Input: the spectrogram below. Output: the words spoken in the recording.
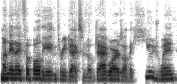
Monday Night Football, the 8 and 3 Jacksonville Jaguars off a huge win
